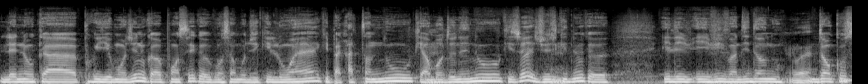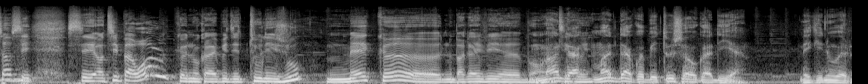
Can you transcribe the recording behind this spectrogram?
Les nous avons prié mon Dieu, nous avons pensé que bon, c'est un mon Dieu qui est loin, qui n'est pas attendre nous, qui a abandonné nous, qui soit Jésus qui dit nous que il est, il est vivant dans nous. Ouais. Donc ça c'est c'est anti-parole que nous avons répété tous les jours, mais que euh, nous pas arrivé euh, bon moi, d'accord, mais tout ça, on a dit, hein. mais qui nouvelle?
